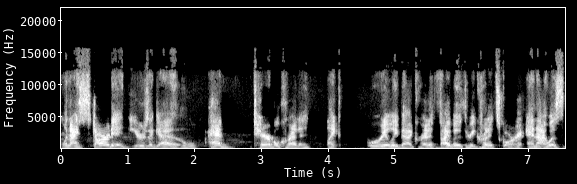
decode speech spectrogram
when I started years ago, I had terrible credit, like really bad credit, 503 credit score, and I was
